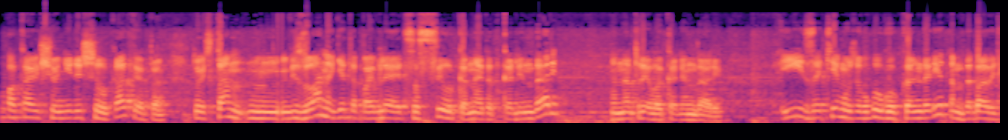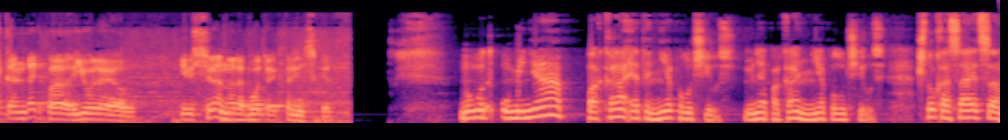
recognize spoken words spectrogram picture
пока еще не решил, как это. То есть там визуально где-то появляется ссылка на этот календарь, на Trello календарь. И затем уже в Google календаре там добавить календарь по URL. И все, оно работает в принципе. Ну вот у меня пока это не получилось. У меня пока не получилось. Что касается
